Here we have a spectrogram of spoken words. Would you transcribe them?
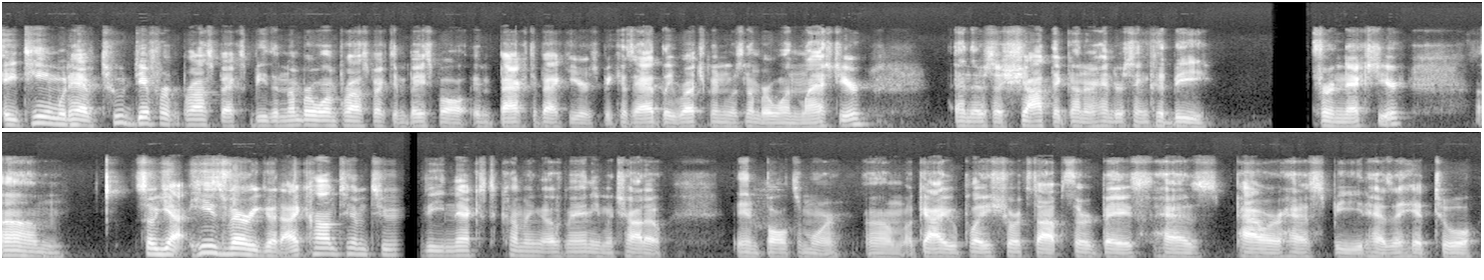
a team would have two different prospects be the number one prospect in baseball in back-to-back years because Adley Rutschman was number one last year, and there's a shot that Gunnar Henderson could be for next year. Um, so yeah, he's very good. I comped him to the next coming of Manny Machado in Baltimore. Um, a guy who plays shortstop, third base, has power, has speed, has a hit tool,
